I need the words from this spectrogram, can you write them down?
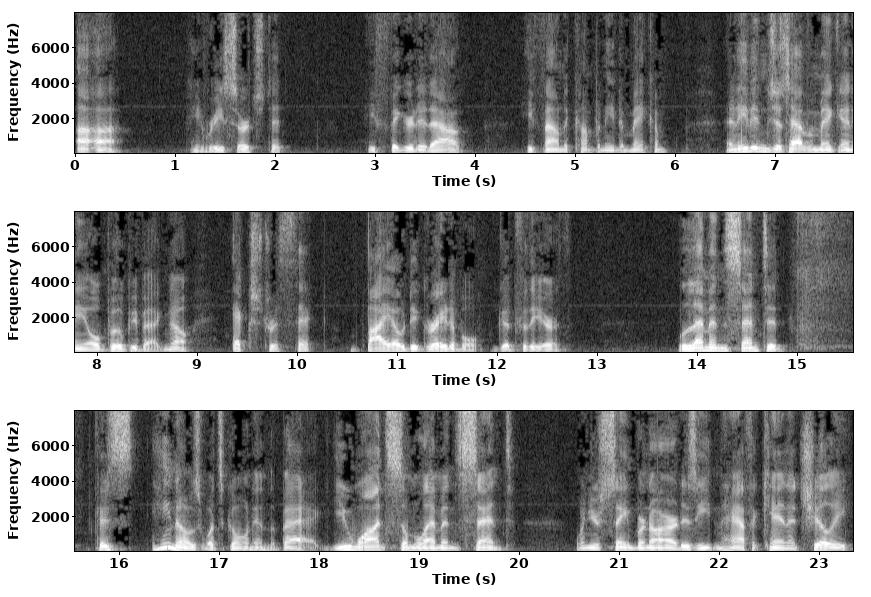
Uh uh He researched it, he figured it out, he found a company to make them. And he didn't just have them make any old poopy bag. No, extra thick, biodegradable, good for the earth. Lemon scented, because he knows what's going in the bag. You want some lemon scent when your St. Bernard is eating half a can of chili.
